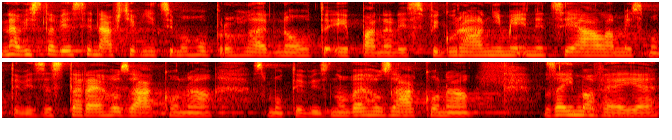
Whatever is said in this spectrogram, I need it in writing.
Na výstavě si návštěvníci mohou prohlédnout i panely s figurálními iniciálami, s motivy ze starého zákona, s motivy z nového zákona. Zajímavé je,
